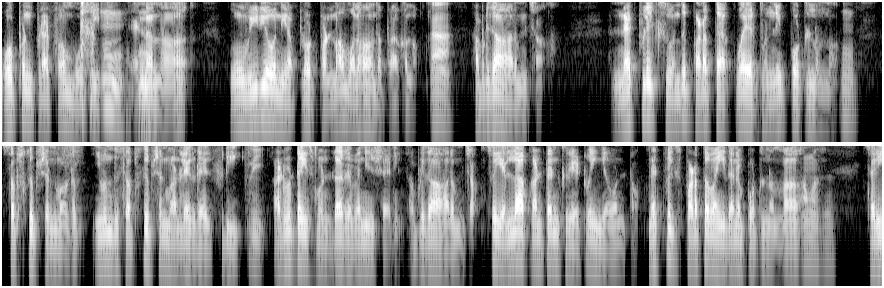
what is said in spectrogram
Open platform OTT. என்னன்னா உன் வீடியோவை நீ அப்லோட் பண்ணால் உலகம் அதை பார்க்கலாம். அப்படி தான் ஆரம்பித்தான் நெட்ஃப்ளிக்ஸ் வந்து படத்தை அக்வயர் பண்ணி போட்டுன்னு இருந்தான். சப்ஸ்கிரிப்ஷன் மாடல் இவன் சப்ஸ்கிரிப்ஷன் மாடலே கிடையாது ஃப்ரீ ஃப்ரீ அட்வர்டைஸ்மெண்ட்டில் ரெவென்யூ ஷேரிங் அப்படி தான் ஆரம்பித்தான் ஸோ எல்லா கண்டென்ட் கிரியேட்டரும் இங்கே வந்துட்டான். நெட்ஃப்ளிக்ஸ் படத்தை வாங்கி தானே ஆமாம் சார் சரி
